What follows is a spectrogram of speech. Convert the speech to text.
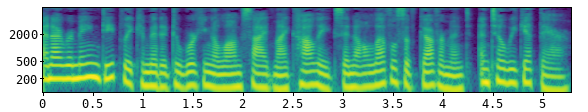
and I remain deeply committed to working alongside my colleagues in all levels of government until we get there.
